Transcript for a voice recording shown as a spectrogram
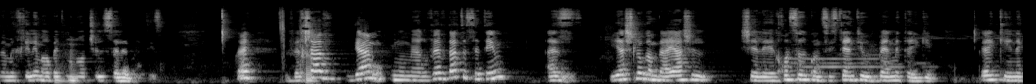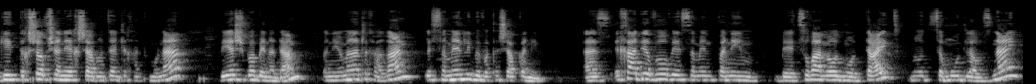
ומכילים הרבה תמונות של celebrities. Okay? אוקיי? ועכשיו גם אם הוא מערבב data סטים, אז יש לו גם בעיה של, של חוסר consistentיות בין מתייגים. Okay? אוקיי? כי נגיד תחשוב שאני עכשיו נותנת לך תמונה ויש בה בן אדם ואני אומרת לך רן לסמן לי בבקשה פנים. אז אחד יבוא ויסמן פנים בצורה מאוד מאוד tight, מאוד צמוד לאוזניים אה,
